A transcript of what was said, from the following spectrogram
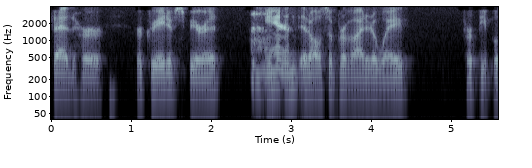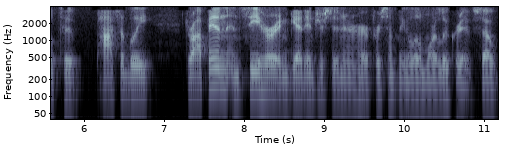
fed her her creative spirit, Uh, and it also provided a way for people to possibly drop in and see her and get interested in her for something a little more lucrative. So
